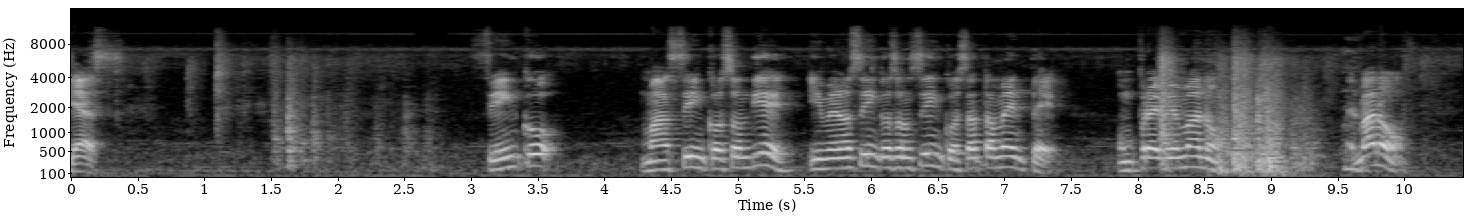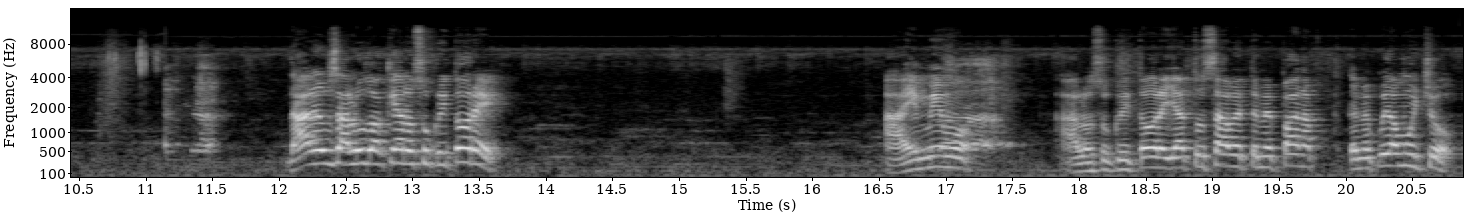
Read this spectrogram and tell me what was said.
Yes. 5 más 5 son 10 y menos 5 son 5, exactamente. Un premio, hermano. Hermano, dale un saludo aquí a los suscriptores. Ahí mismo, a los suscriptores, ya tú sabes, te me pana, te me cuida mucho.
